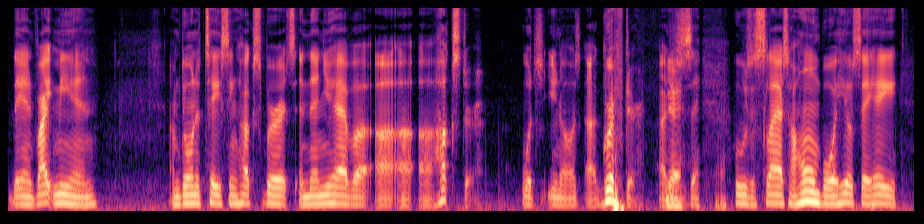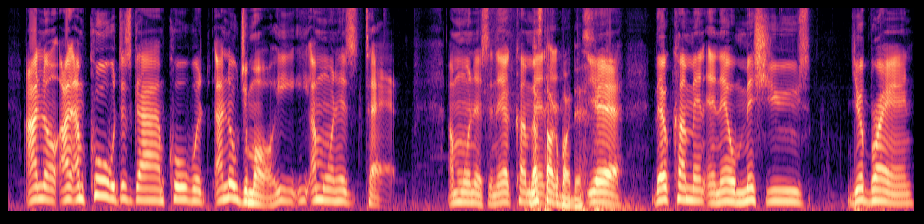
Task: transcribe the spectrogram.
they invite me in. I'm doing a tasting, Hux Spirits, and then you have a a, a, a huckster, which you know is a grifter. I Yeah. to say, who's a slash a homeboy. He'll say, "Hey, I know I, I'm cool with this guy. I'm cool with I know Jamal. He, he I'm on his tab. I'm on this, and they'll come. In. Let's talk and- about this. Yeah, they'll come in and they'll misuse your brand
